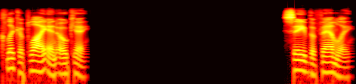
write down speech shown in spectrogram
Click Apply and OK. Save the family.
